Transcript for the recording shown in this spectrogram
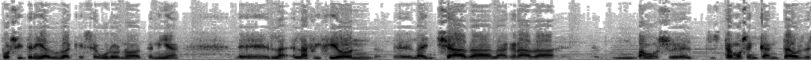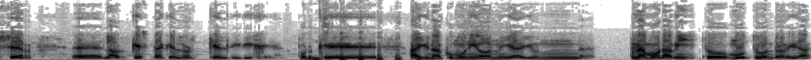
por si tenía duda, que seguro no la tenía, eh, la, la, afición, eh, la hinchada, la grada, vamos, eh, estamos encantados de ser la orquesta que él, nos, que él dirige, porque hay una comunión y hay un enamoramiento mutuo en realidad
